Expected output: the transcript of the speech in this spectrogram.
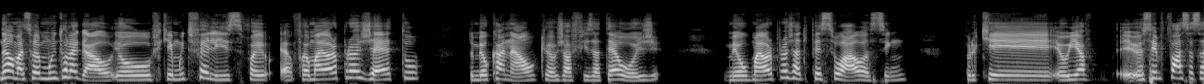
Não, mas foi muito legal. Eu fiquei muito feliz. Foi, é, foi o maior projeto do meu canal que eu já fiz até hoje. Meu maior projeto pessoal, assim. Porque eu ia. Eu sempre faço essa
